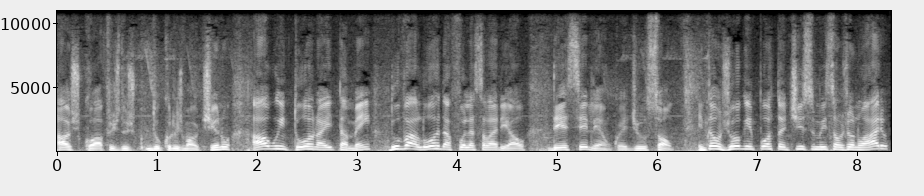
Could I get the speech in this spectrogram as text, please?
aos cofres do, do Cruz Maltino, algo em torno aí também do valor da folha salarial desse elenco, Edilson. Então, jogo importantíssimo em São Januário,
